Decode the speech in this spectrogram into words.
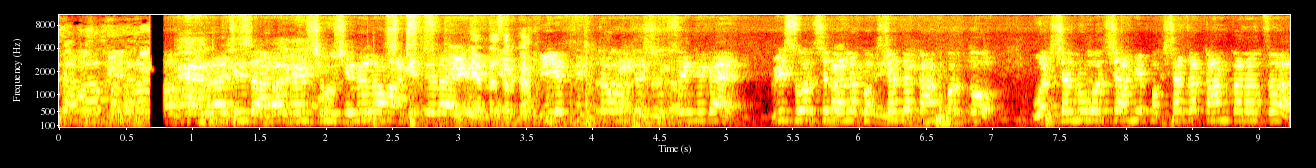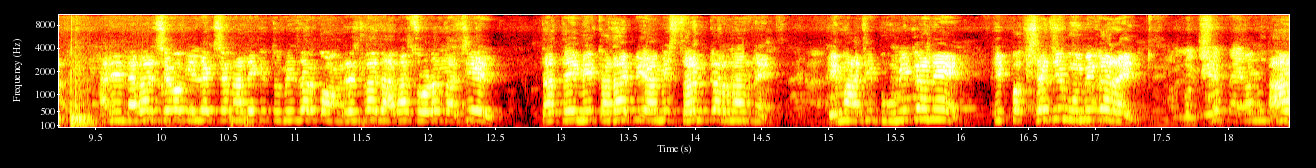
जागा पंधरा- पंधराची जागा मी शिवसेनेला मागितलेला आहे. मी एक निष्ठावंत शिवसैनिक आहे. वीस वर्ष झालं पक्षाचं काम करतो. वर्षानुवर्ष आम्ही पक्षाचं काम करायचं आणि नगरसेवक इलेक्शन आले की तुम्ही जर काँग्रेसला जागा सोडत असेल तर ते मी कदापि आम्ही सहन करणार नाही. ही माझी भूमिका नाही ही पक्षाची भूमिका राहील. हा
